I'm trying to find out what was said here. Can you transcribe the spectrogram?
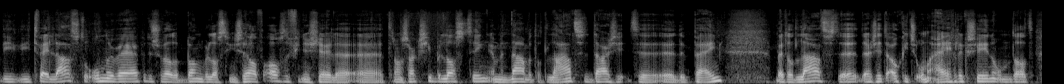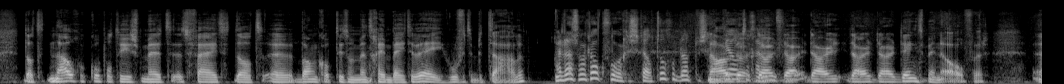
die, die twee laatste onderwerpen, dus zowel de bankbelasting zelf... als de financiële transactiebelasting, en met name dat laatste, daar zit de pijn. Bij dat laatste, daar zit ook iets oneigenlijks in... omdat dat nauw gekoppeld is met het feit dat banken op dit moment geen btw hoeven te betalen. Maar dat wordt ook voorgesteld, toch? Om dat misschien nou, wel te gaan daar, daar, daar, daar denkt men over. Uh,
